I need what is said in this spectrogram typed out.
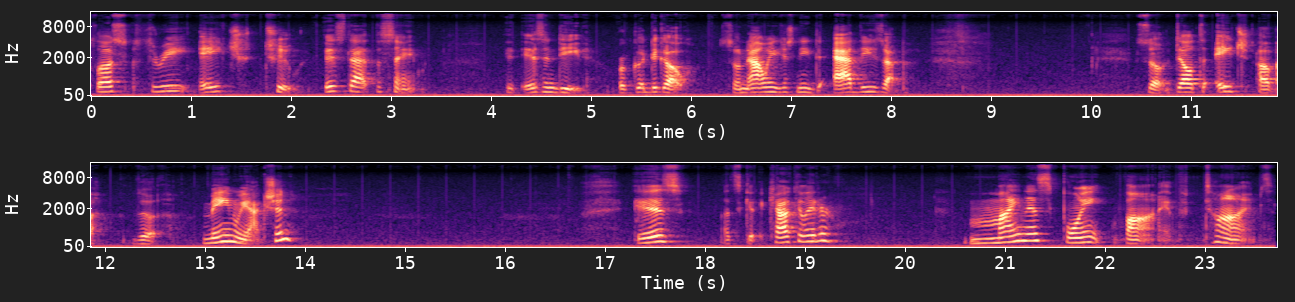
plus 3H2. Is that the same? It is indeed we're good to go. So now we just need to add these up. So delta H of the main reaction is, let's get a calculator, minus 0.5 times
